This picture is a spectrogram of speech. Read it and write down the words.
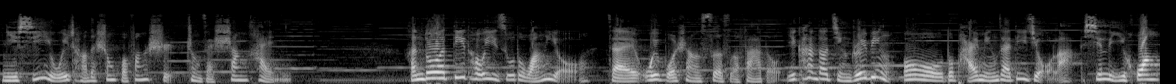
你习以为常的生活方式正在伤害你。很多低头一族的网友在微博上瑟瑟发抖，一看到颈椎病哦，都排名在第九了，心里一慌，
